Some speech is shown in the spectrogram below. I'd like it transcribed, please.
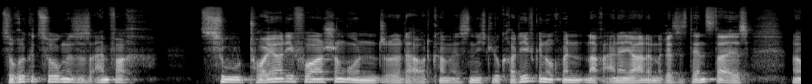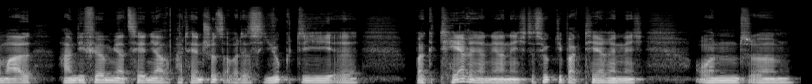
zurückgezogen. Es ist einfach zu teuer, die Forschung, und äh, der Outcome ist nicht lukrativ genug, wenn nach einer Jahr eine Resistenz da ist. Normal haben die Firmen ja zehn Jahre Patentschutz, aber das juckt die äh, Bakterien ja nicht. Das juckt die Bakterien nicht. Und ähm,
